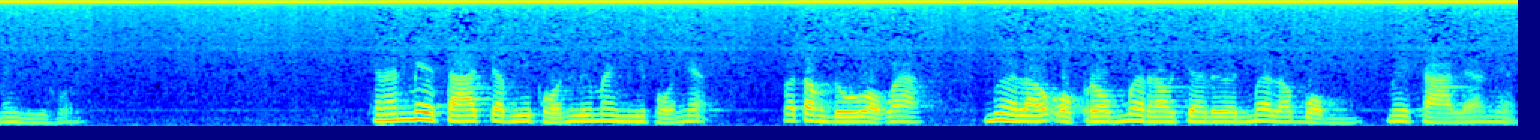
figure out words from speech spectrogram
ไม่มีผล ฉะนั้นเมตตาจะมีผลหรือไม่มีผลเนี่ย ก็ต้องดูออกว่า เมื่อเราอบรมเมื่อเราเจริญเมื่อเราบ่มเมตตาแล้วเนี่ย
